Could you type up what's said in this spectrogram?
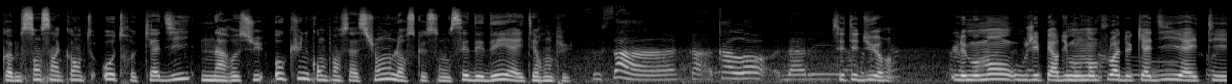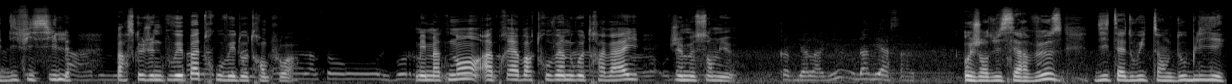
comme 150 autres caddies, n'a reçu aucune compensation lorsque son CDD a été rompu. C'était dur. Le moment où j'ai perdu mon emploi de caddie a été difficile parce que je ne pouvais pas trouver d'autre emploi. Mais maintenant, après avoir trouvé un nouveau travail, je me sens mieux. Kerja lagi udah biasa Aujourd'hui serveuse, dit Adoui tente d'oublier.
